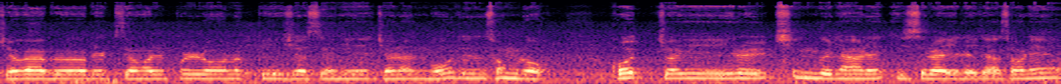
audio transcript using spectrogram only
저가 그 백성을 불러 높이셨으니 저는 모든 성도 곧 저희를 친근하는 이스라엘의 자손의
